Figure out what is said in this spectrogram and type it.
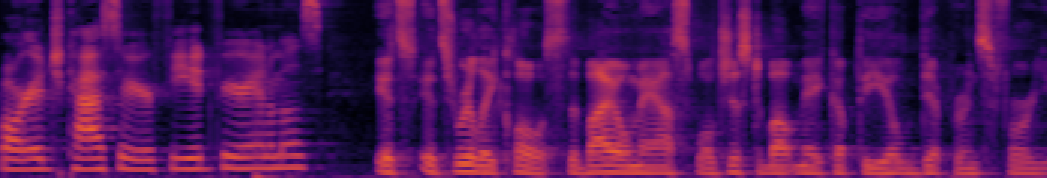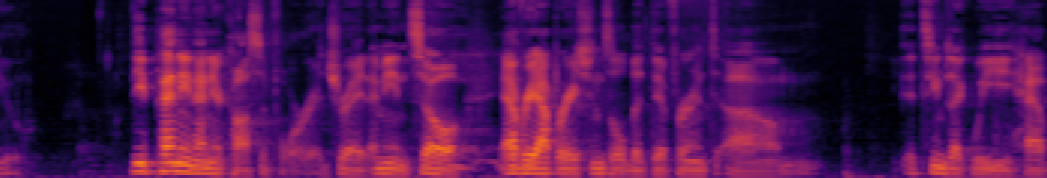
forage costs or your feed for your animals? It's, it's really close. The biomass will just about make up the yield difference for you. depending on your cost of forage, right? I mean, so every operation's a little bit different. Um, it seems like we have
